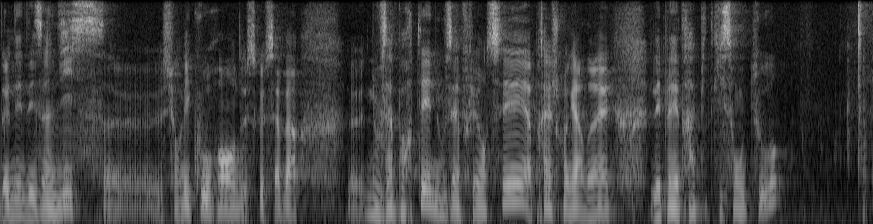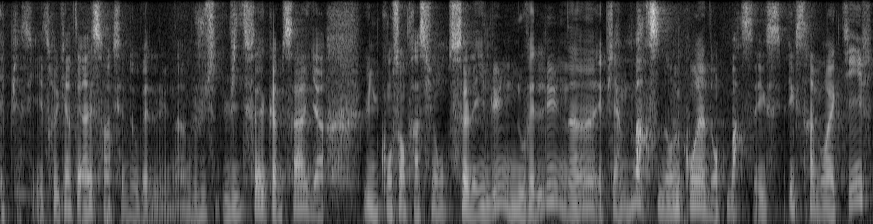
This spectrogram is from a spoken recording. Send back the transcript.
donner des indices euh, sur les courants de ce que ça va euh, nous apporter, nous influencer. Après, je regarderai les planètes rapides qui sont autour. Et puis, il y a des trucs intéressants avec cette nouvelle lune. Hein. Juste vite fait, comme ça, il y a une concentration Soleil-Lune, nouvelle lune, hein. et puis il y a Mars dans le coin, donc Mars est extrêmement actif,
